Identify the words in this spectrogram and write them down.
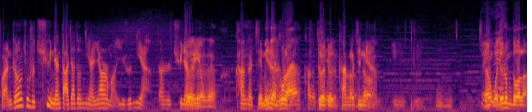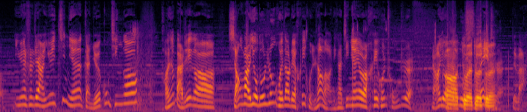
反正就是去年大家就念秧儿嘛，一直念，但是去年没有，对对对，看看也没念出来，看看今年对对，看看今年嗯，嗯嗯。嗯，我就这么多了。因为是这样，因为今年感觉宫崎英高好像把这个想法又都扔回到这黑魂上了。你看，今年又是黑魂重置，然后又啊登陆对对 Switch，对对吧？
